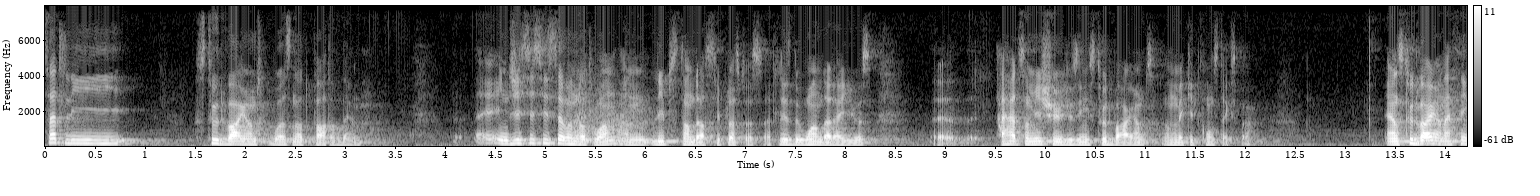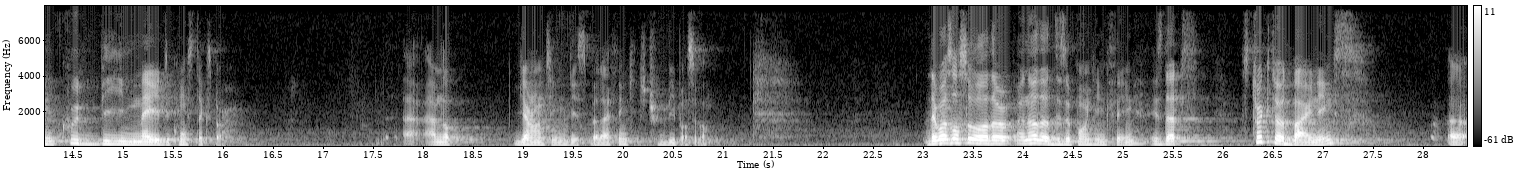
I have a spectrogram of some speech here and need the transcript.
Sadly, std variant was not part of them. In GCC 7.1 and lib standard C++, at least the one that I use, uh, I had some issue using std variant and make it constexpr. And std variant, I think, could be made constexpr. I'm not guaranteeing this, but I think it should be possible. There was also other, another disappointing thing, is that structured bindings uh,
